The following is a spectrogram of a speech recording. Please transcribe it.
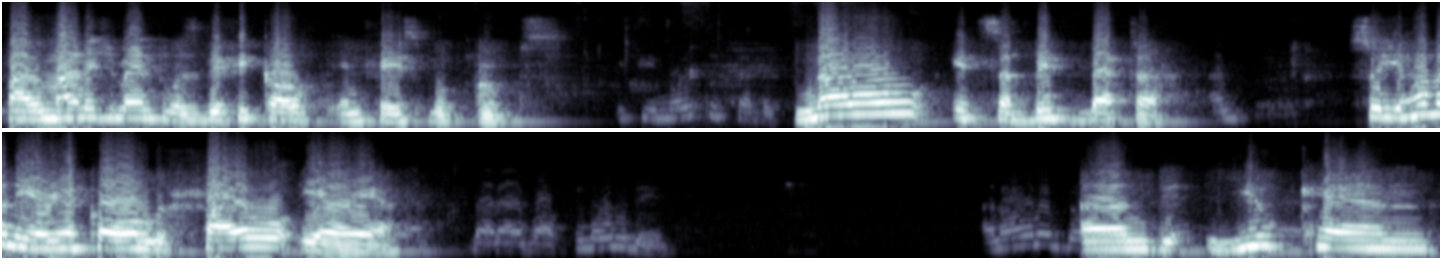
File management was difficult in Facebook groups. Now it's a bit better. So you have an area called the file area, and you can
